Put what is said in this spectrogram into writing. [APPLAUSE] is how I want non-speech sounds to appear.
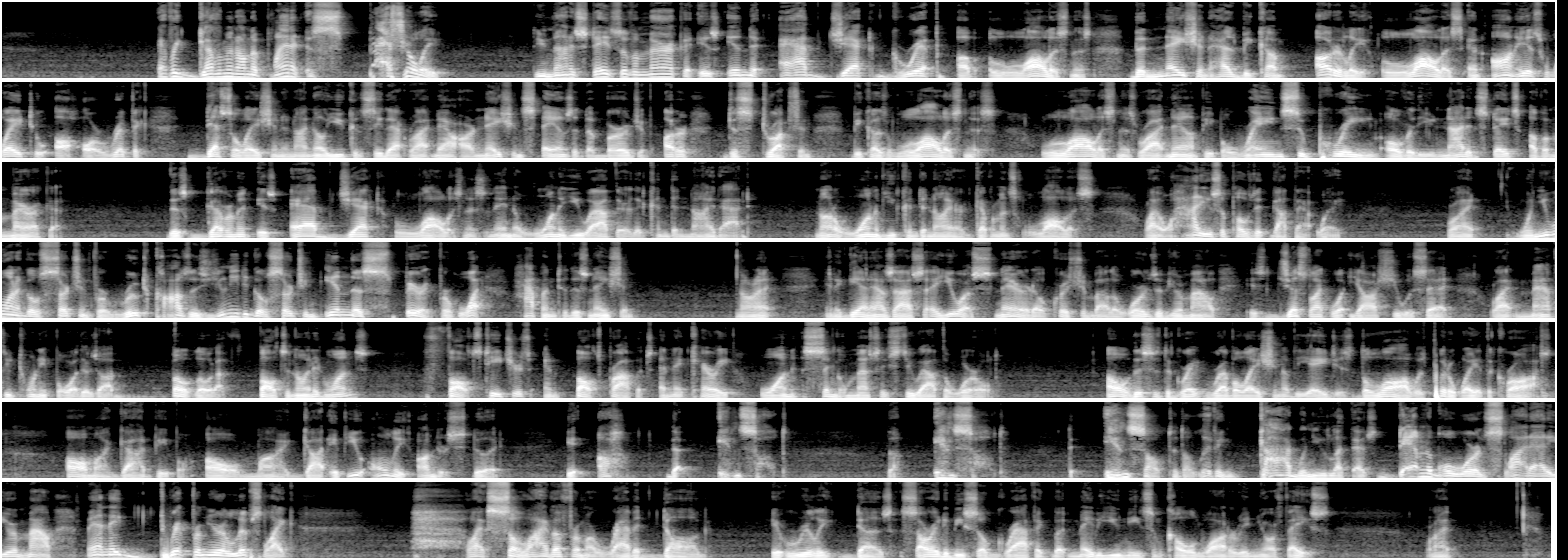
Every government on the planet, especially the United States of America, is in the abject grip of lawlessness. The nation has become utterly lawless and on its way to a horrific desolation. And I know you can see that right now. Our nation stands at the verge of utter destruction because lawlessness, lawlessness right now, people reign supreme over the United States of America. This government is abject lawlessness, and ain't a one of you out there that can deny that. Not a one of you can deny our government's lawless. Right? Well, how do you suppose it got that way? Right? When you want to go searching for root causes, you need to go searching in the spirit for what happened to this nation. All right? And again, as I say, you are snared, O Christian, by the words of your mouth. It's just like what Yahshua said, right? Matthew 24, there's a boatload of false anointed ones, false teachers, and false prophets, and they carry one single message throughout the world. Oh, this is the great revelation of the ages. The law was put away at the cross. Oh my God, people. Oh my God. If you only understood it, oh, the insult, the insult, the insult to the living God when you let those damnable words slide out of your mouth. Man, they drip from your lips like, [SIGHS] like saliva from a rabid dog. It really does. Sorry to be so graphic, but maybe you need some cold water in your face. Right?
